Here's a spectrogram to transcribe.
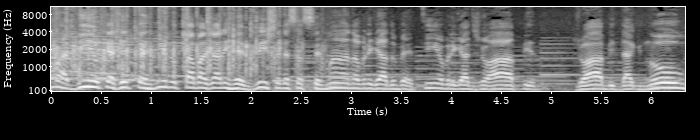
arrumadinho que a gente termina o Tabajara em Revista dessa semana. Obrigado, Betinho. Obrigado, Joab, Joab Dagnou.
